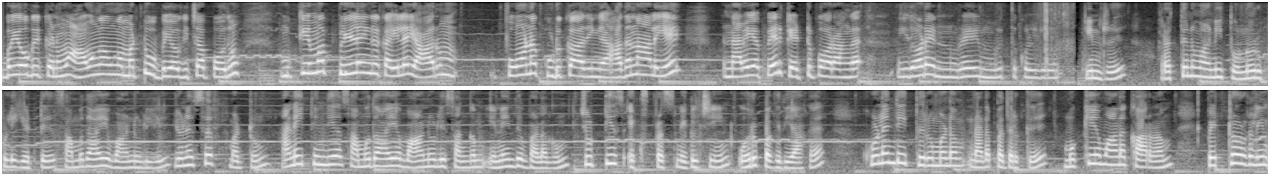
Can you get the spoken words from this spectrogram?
உபயோகிக்கணுமோ அவங்கவுங்க மட்டும் உபயோகித்தா போதும். முக்கியமாக பிள்ளைங்க கையில் யாரும் ஃபோனை கொடுக்காதீங்க. அதனாலேயே நிறைய பேர் கெட்டு போகிறாங்க இதோட என் நுரையை முறித்து கொள்கிறேன். இன்று ரத்தினவாணி தொண்ணூறு புள்ளி எட்டு சமுதாய வானொலியில் யுனிசெஃப் மற்றும் அனைத்திந்திய சமுதாய வானொலி சங்கம் இணைந்து வழங்கும் சுட்டீஸ் எக்ஸ்பிரஸ் நிகழ்ச்சியின் ஒரு பகுதியாக குழந்தை திருமணம் நடப்பதற்கு முக்கியமான காரணம் பெற்றோர்களின்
